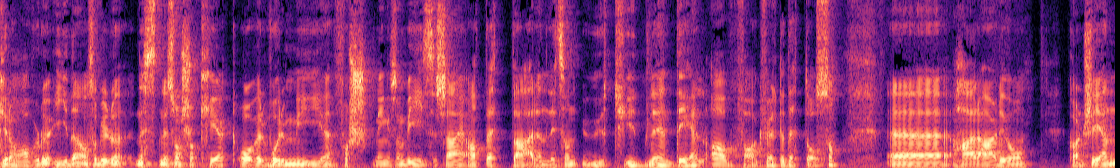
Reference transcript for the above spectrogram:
graver du i det, og så blir du nesten litt sånn sjokkert over hvor mye forskning som viser seg at dette er en litt sånn utydelig del av fagfeltet, dette også. Eh, her er det jo kanskje igjen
